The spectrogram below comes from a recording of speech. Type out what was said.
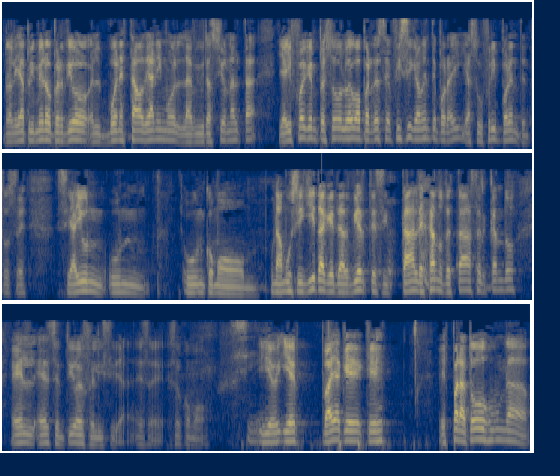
En realidad primero perdió el buen estado de ánimo, la vibración alta, y ahí fue que empezó luego a perderse físicamente por ahí y a sufrir por ende. Entonces, si hay un, un, un como una musiquita que te advierte si estás alejando, te estás acercando, es el, el sentido de felicidad. Ese, eso como... Sí. Y, y es, vaya que, que es, es para todos una,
